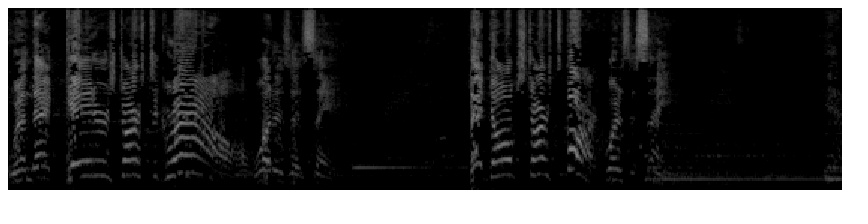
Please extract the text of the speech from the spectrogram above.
When that gator starts to growl, what is it saying? That dog starts to bark, what is it saying? Yeah,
